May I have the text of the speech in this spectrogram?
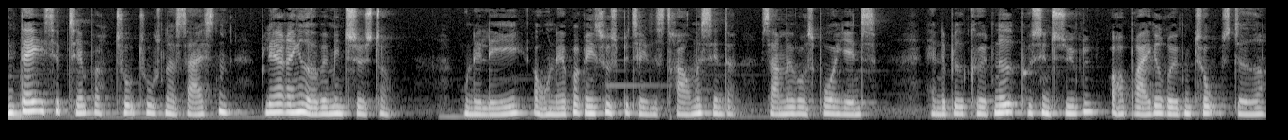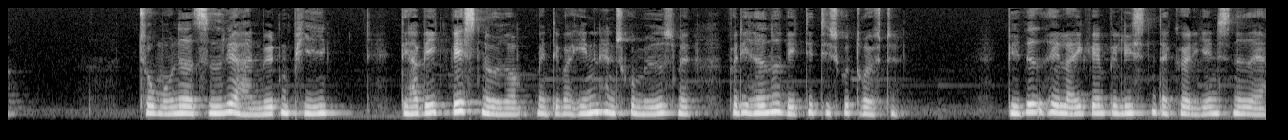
En dag i september 2016 blev jeg ringet op af min søster. Hun er læge, og hun er på Rigshospitalets traumacenter sammen med vores bror Jens. Han er blevet kørt ned på sin cykel og har brækket ryggen to steder. To måneder tidligere har han mødt en pige. Det har vi ikke vidst noget om, men det var hende, han skulle mødes med, for de havde noget vigtigt, de skulle drøfte. Vi ved heller ikke, hvem bilisten, der kørte Jens ned er,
